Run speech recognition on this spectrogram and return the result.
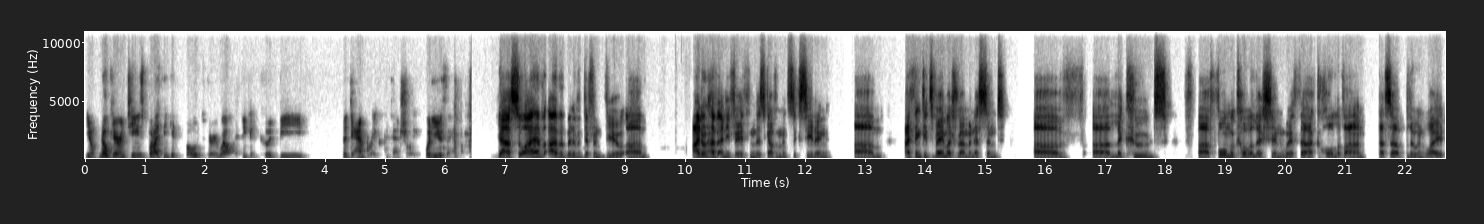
You know, no guarantees, but I think it bodes very well. I think it could be the dam break potentially. What do you think? Yeah, so I have I have a bit of a different view. Um, I don't have any faith in this government succeeding. Um, I think it's very much reminiscent of uh, Likud's uh, former coalition with uh, Kahol Lavan, that's uh, blue and white,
